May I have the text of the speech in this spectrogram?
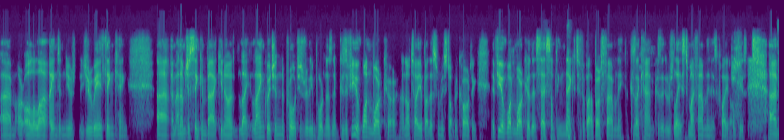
um, are all aligned in your your way of thinking. Um, and I'm just thinking back, you know, like language and approach is really important, isn't it? Because if you have one worker, and I'll tell you about this when we stop recording, if you have one worker that says something negative about a birth family, because I can't, because it relates to my family and it's quite obvious, um,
